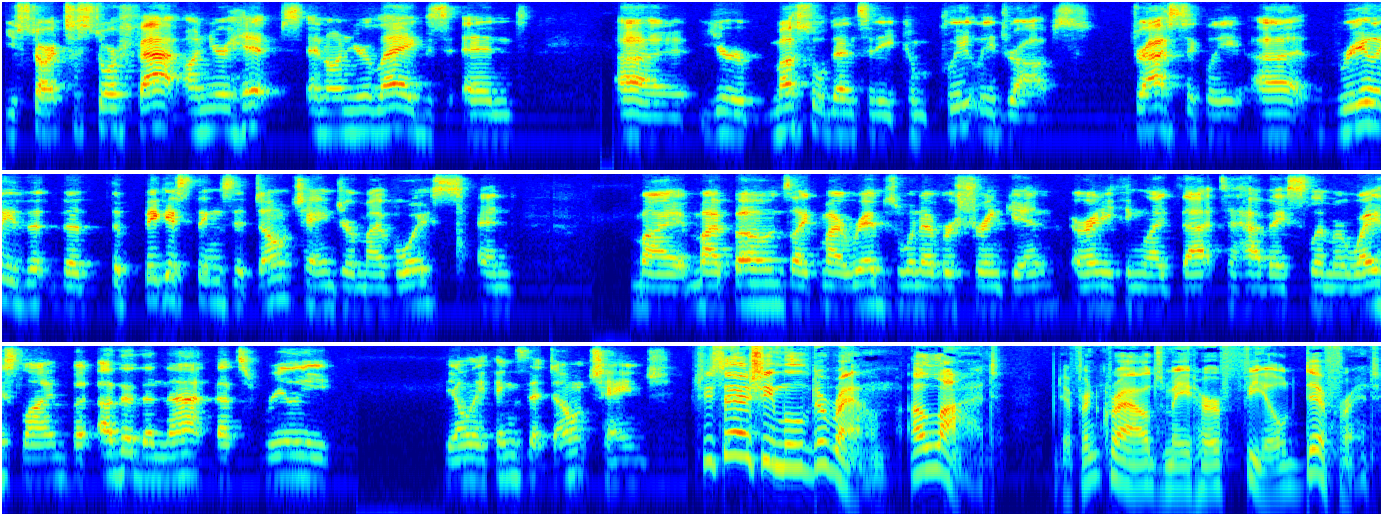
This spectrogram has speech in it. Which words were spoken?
you start to store fat on your hips and on your legs, and uh, your muscle density completely drops drastically. Uh, really, the, the the biggest things that don't change are my voice and my my bones, like my ribs, will never shrink in or anything like that to have a slimmer waistline. But other than that, that's really the only things that don't change. She says she moved around a lot Different crowds made her feel different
